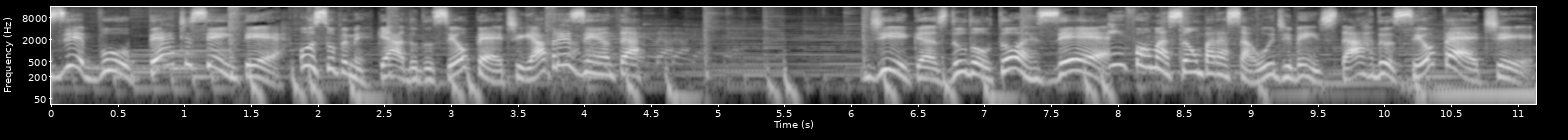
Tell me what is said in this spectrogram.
Zebu Pet Center, o supermercado do seu pet, apresenta. Dicas do Doutor Z. Informação para a saúde e bem-estar do seu pet.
